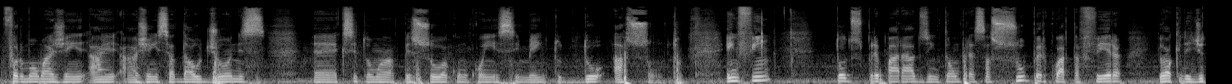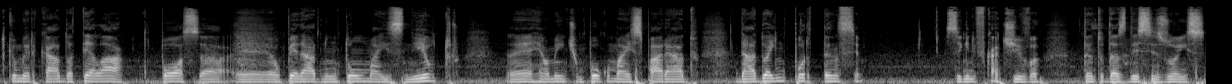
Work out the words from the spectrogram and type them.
informou uma agência, a agência Dow Jones é, que toma uma pessoa com conhecimento do assunto. Enfim, todos preparados então para essa super quarta-feira. Eu acredito que o mercado até lá possa é, operar num tom mais neutro, né, realmente um pouco mais parado, dado a importância significativa tanto das decisões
